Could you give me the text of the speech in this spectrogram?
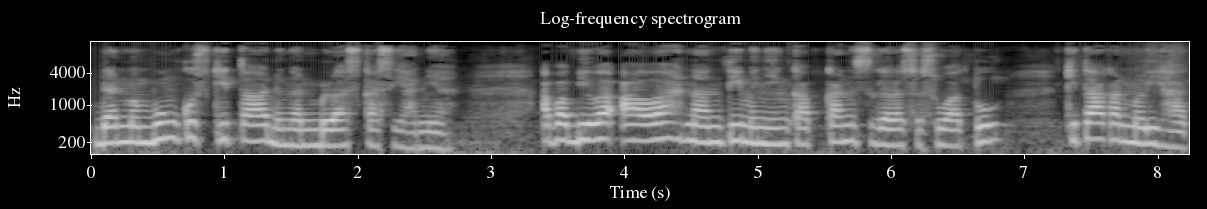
dan membungkus kita dengan belas kasihannya. Apabila Allah nanti menyingkapkan segala sesuatu, kita akan melihat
